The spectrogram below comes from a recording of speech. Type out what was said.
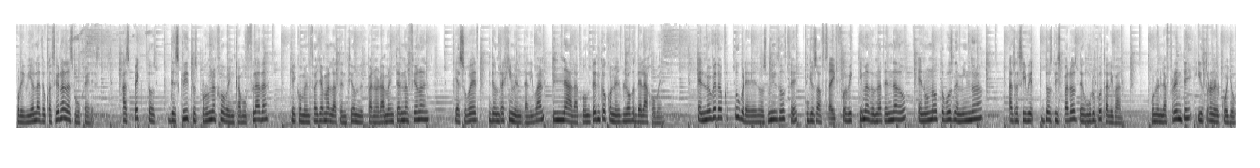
prohibió la educación a las mujeres. Aspectos descritos por una joven camuflada que comenzó a llamar la atención del panorama internacional y a su vez de un régimen talibán nada contento con el blog de la joven. El 9 de octubre de 2012, Yousafzai fue víctima de un atentado en un autobús de Mindora al recibir dos disparos de un grupo talibán, uno en la frente y otro en el cuello,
